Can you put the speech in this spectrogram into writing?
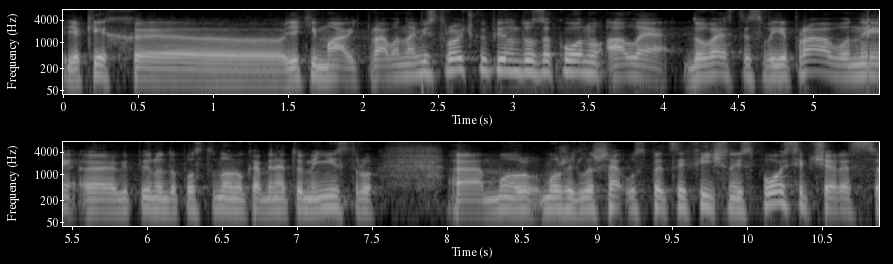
яких, е, які мають право на відстрочку відповідно до закону, але довести своє право вони е, відповідно до постанови Кабінету міністру е, можуть лише у специфічний спосіб через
